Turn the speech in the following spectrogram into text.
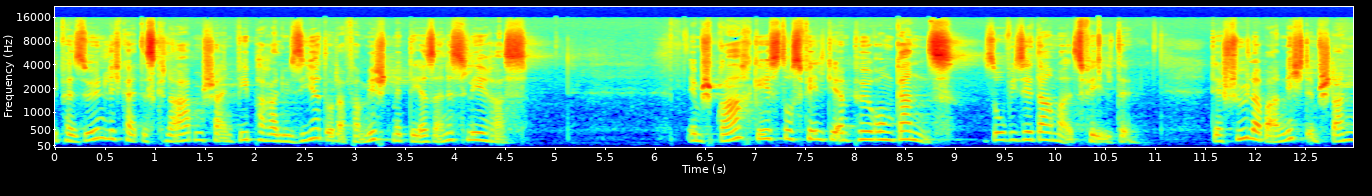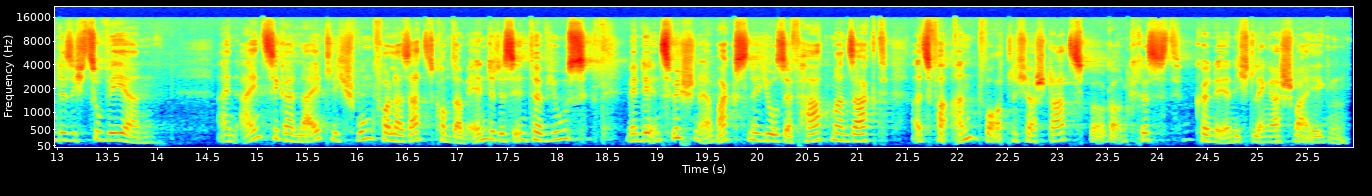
Die Persönlichkeit des Knaben scheint wie paralysiert oder vermischt mit der seines Lehrers. Im Sprachgestus fehlt die Empörung ganz, so wie sie damals fehlte. Der Schüler war nicht imstande, sich zu wehren. Ein einziger leidlich schwungvoller Satz kommt am Ende des Interviews, wenn der inzwischen erwachsene Josef Hartmann sagt, als verantwortlicher Staatsbürger und Christ könne er nicht länger schweigen.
